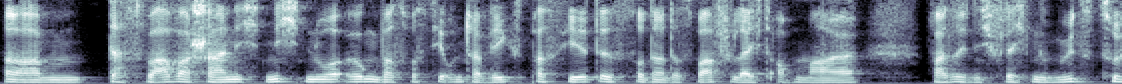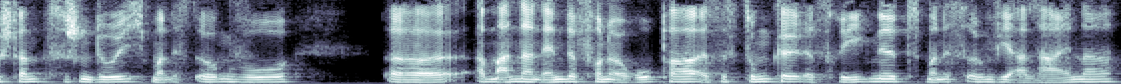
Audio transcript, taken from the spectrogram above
Ähm, das war wahrscheinlich nicht nur irgendwas, was dir unterwegs passiert ist, sondern das war vielleicht auch mal, weiß ich nicht, vielleicht ein Gemütszustand zwischendurch. Man ist irgendwo äh, am anderen Ende von Europa. Es ist dunkel, es regnet, man ist irgendwie alleine.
